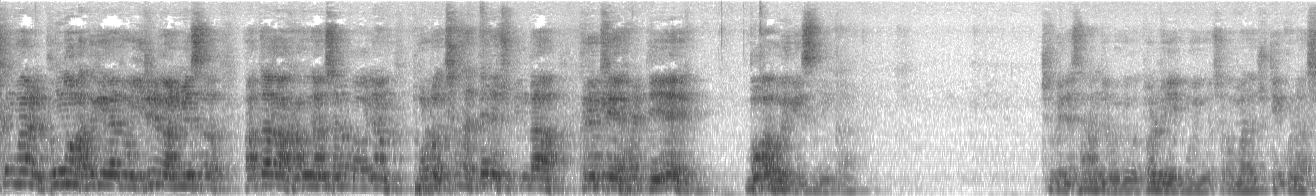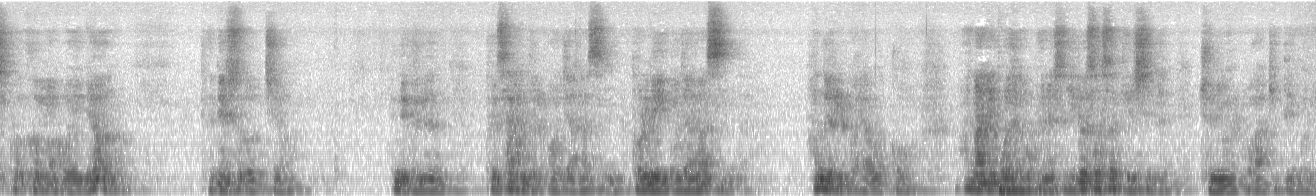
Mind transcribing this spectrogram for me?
정말 분노 가득해 가지고 이를 갈면서 바다가 가운데 한 사람과 그냥 돌로 쳐서 때려 죽인다 그렇게 할 때에 뭐가 보이겠습니까? 주변에 사람들 보이고 돌멩이 보이고 저거 맞아 죽겠구나 싶고 그것만 보이면 견딜 수가 없죠. 근데 그는 그 사람들을 보지 않았습니다. 돌멩이 보지 않았습니다. 하늘을 바라봤고 하나님 보좌우편에서 일어서서 계시는 주님을 보았기 때문에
